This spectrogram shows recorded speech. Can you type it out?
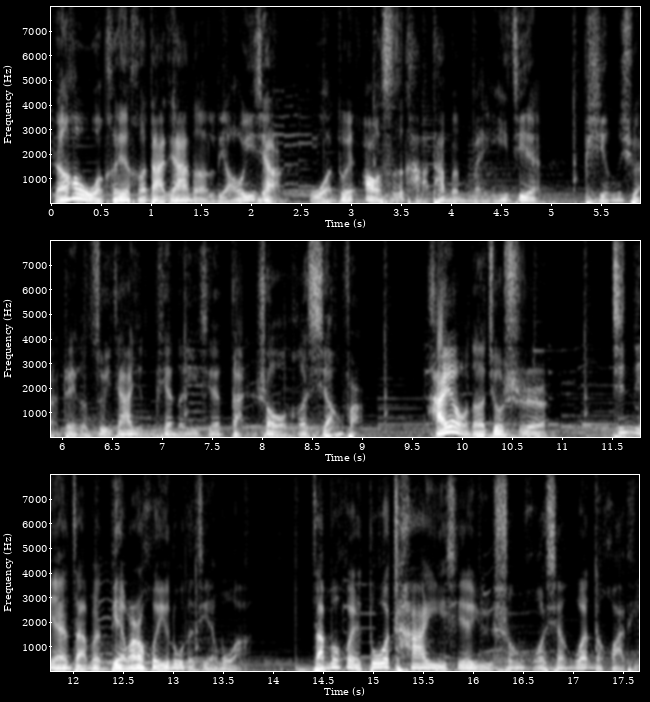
然后我可以和大家呢聊一下我对奥斯卡他们每一届。评选这个最佳影片的一些感受和想法，还有呢，就是今年咱们电玩回忆录的节目啊，咱们会多插一些与生活相关的话题，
